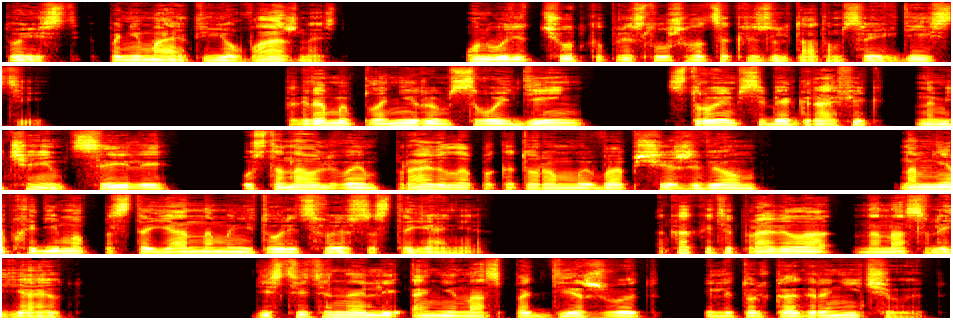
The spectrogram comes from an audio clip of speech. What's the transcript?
то есть понимает ее важность, он будет чутко прислушиваться к результатам своих действий. Когда мы планируем свой день, строим себе график, намечаем цели, устанавливаем правила, по которым мы вообще живем, нам необходимо постоянно мониторить свое состояние. А как эти правила на нас влияют? Действительно ли они нас поддерживают или только ограничивают?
